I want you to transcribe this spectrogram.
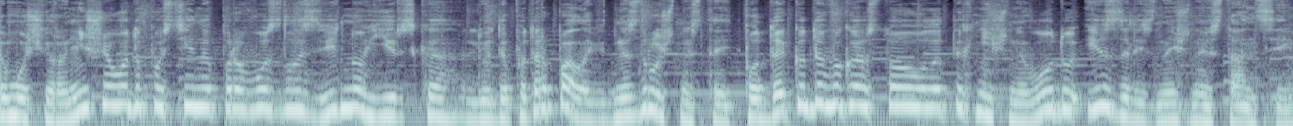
Тому що раніше воду постійно перевозили з Вільногірська. Люди потерпали від незручностей. Подекуди використовували технічну воду із залізничної станції.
